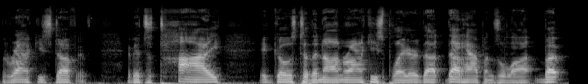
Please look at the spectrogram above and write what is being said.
the Rocky stuff. If if it's a tie, it goes to the non-Rockies player. That that happens a lot, but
